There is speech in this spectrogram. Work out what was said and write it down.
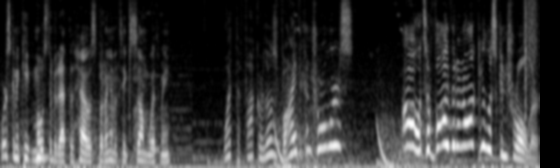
We're just going to keep most of it at the house, but I'm going to take some with me. What the fuck? Are those Vive controllers? Oh, it's a Vive and an Oculus controller.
